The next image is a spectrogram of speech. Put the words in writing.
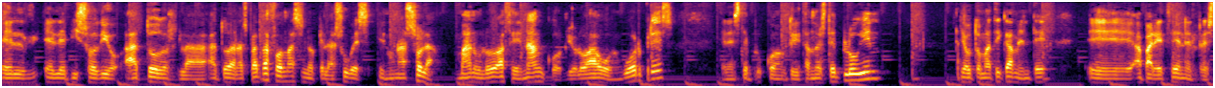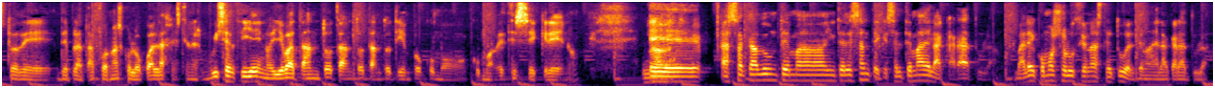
el, el episodio a, todos la, a todas las plataformas, sino que la subes en una sola. Manu lo hace en Anchor, yo lo hago en WordPress, en este, utilizando este plugin, y automáticamente eh, aparece en el resto de, de, plataformas, con lo cual la gestión es muy sencilla y no lleva tanto, tanto, tanto tiempo como, como a veces se cree, ¿no? Eh, has sacado un tema interesante que es el tema de la carátula, ¿vale? ¿Cómo solucionaste tú el tema de la carátula?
